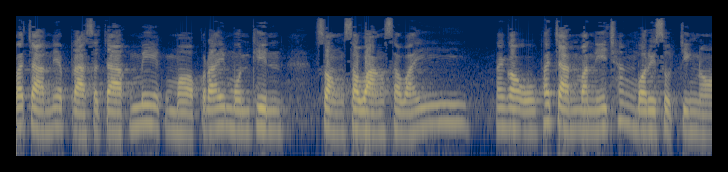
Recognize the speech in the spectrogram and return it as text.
พระจันทร์เนี่ยปราศจากเมฆหมอกไร้มนทินส่องสว่างสวัยนั่นก็โอ้พระจันทร์วันนี้ช่างบริสุทธิ์จริงหนอ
